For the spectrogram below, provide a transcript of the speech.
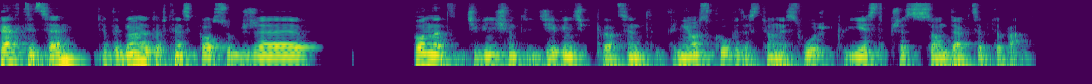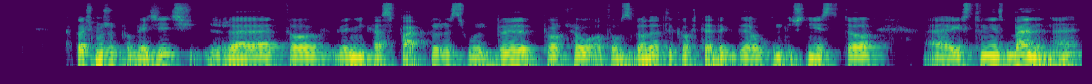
praktyce wygląda to w ten sposób, że ponad 99% wniosków ze strony służb jest przez sądy akceptowane. Ktoś może powiedzieć, że to wynika z faktu, że służby proszą o tą zgodę tylko wtedy, gdy autentycznie jest to, e, jest to niezbędne.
